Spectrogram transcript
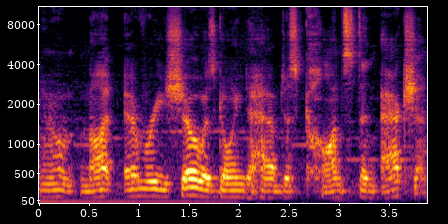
you know not every show is going to have just constant action.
